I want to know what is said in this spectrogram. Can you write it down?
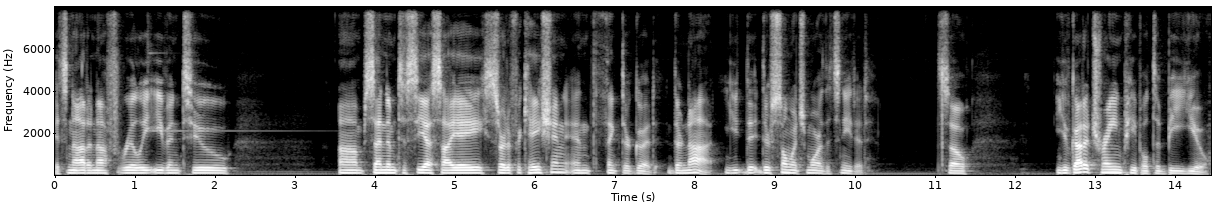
It's not enough, really, even to um, send them to CSIA certification and think they're good. They're not. You, there's so much more that's needed. So you've got to train people to be you.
